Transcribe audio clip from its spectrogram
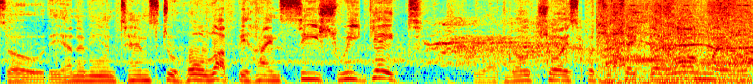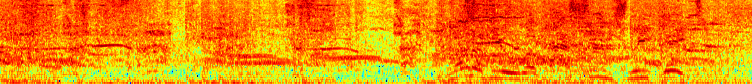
So the enemy intends to hold up behind Si Shui Gate. We have no choice but to take the long way around. None of you will pass Si Shui Gate!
